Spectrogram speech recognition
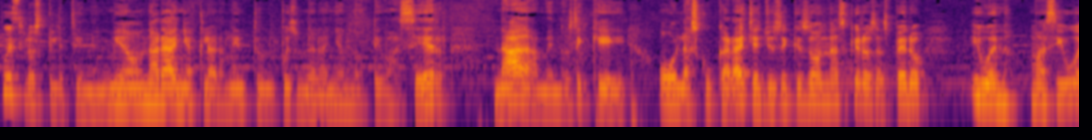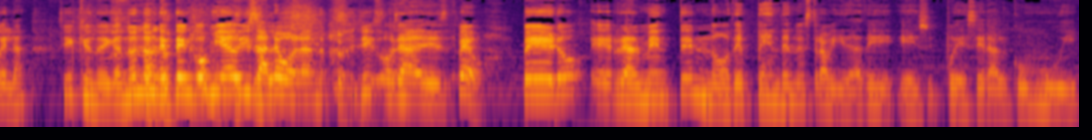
Pues los que le tienen miedo a una araña, claramente pues una araña no te va a hacer nada, a menos de que, o las cucarachas, yo sé que son asquerosas, pero, y bueno, más si vuelan, sí, que uno diga, no, no le tengo miedo y sale volando, sí, o sea, es feo, pero eh, realmente no depende nuestra vida de eso, puede ser algo muy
